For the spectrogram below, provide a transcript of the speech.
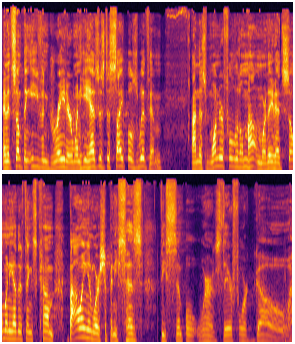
and it's something even greater when he has his disciples with him on this wonderful little mountain where they've had so many other things come, bowing in worship, and he says these simple words Therefore, go.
